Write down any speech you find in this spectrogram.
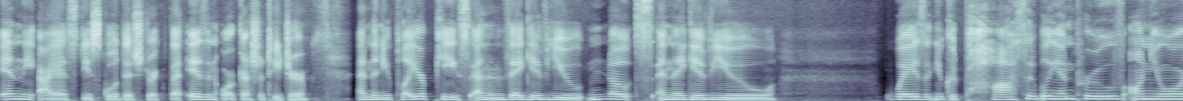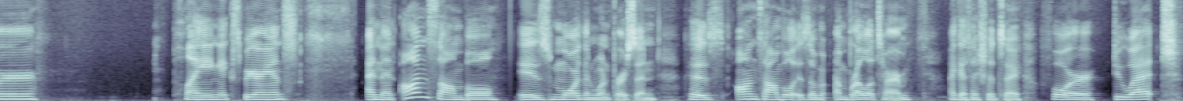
in the ISD school district that is an orchestra teacher. And then you play your piece, and then they give you notes and they give you ways that you could possibly improve on your playing experience. And then ensemble is more than one person because ensemble is an umbrella term, I guess I should say, for duet,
